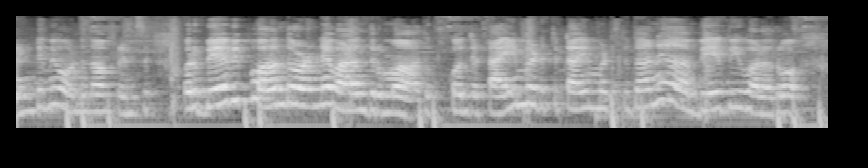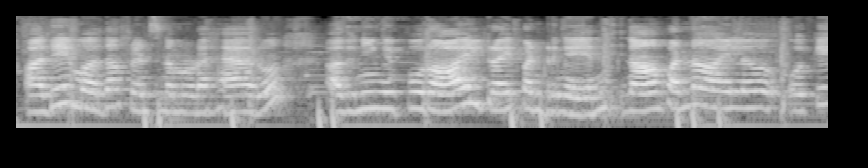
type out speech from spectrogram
ரெண்டுமே ஒன்று தான் ஃப்ரெண்ட்ஸ் ஒரு பேபி பிறந்த உடனே வளர்ந்துருமா? அதுக்கு கொஞ்சம் டைம் எடுத்து டைம் எடுத்து தானே பேபி வளரும். அதே மாதிரி தான் ஃப்ரெண்ட்ஸ் நம்மளோட ஹேரும் அது நீங்கள் இப்போ ஒரு ஆயில் ட்ரை பண்ணுறீங்க எந் நான் பண்ண ஆயிலும் ஓகே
